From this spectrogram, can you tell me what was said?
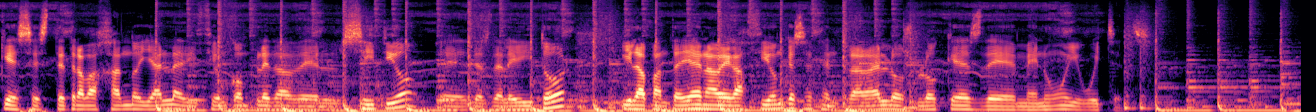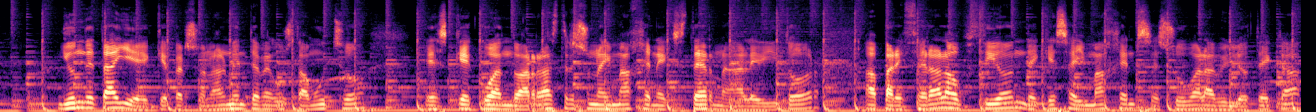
que se esté trabajando ya en la edición completa del sitio eh, desde el editor y la pantalla de navegación que se centrará en los bloques de menú y widgets. Y un detalle que personalmente me gusta mucho es que cuando arrastres una imagen externa al editor, aparecerá la opción de que esa imagen se suba a la biblioteca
